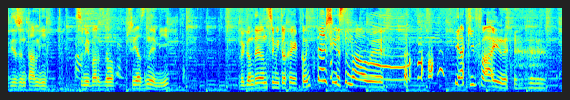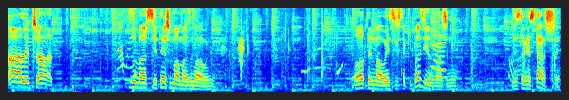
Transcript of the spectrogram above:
zwierzętami w sumie bardzo przyjaznymi. Wyglądającymi trochę jak koń też jest mały. Jaki fajny. Ale czad. Zobaczcie, też mama z małym. O, ten mały jest już taki bardziej odważny. Jest trochę starszy.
